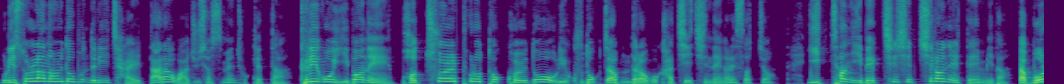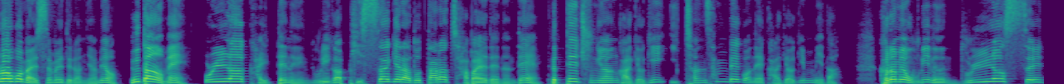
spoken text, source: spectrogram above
우리 솔라나 홀더 분들이 잘 따라와 주셨으면 좋겠다. 그리고 이번에 버추얼 프로토콜도 우리 구독자분들하고 같이 진행을 했었죠. 2277원일 때입니다. 자, 뭐라고 말씀을 드렸냐면 그 다음에 올라갈 때는 우리가 비싸게라도 따라잡아야 되는데 그때 중요한 가격이 2,300원의 가격입니다. 그러면 우리는 눌렸을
